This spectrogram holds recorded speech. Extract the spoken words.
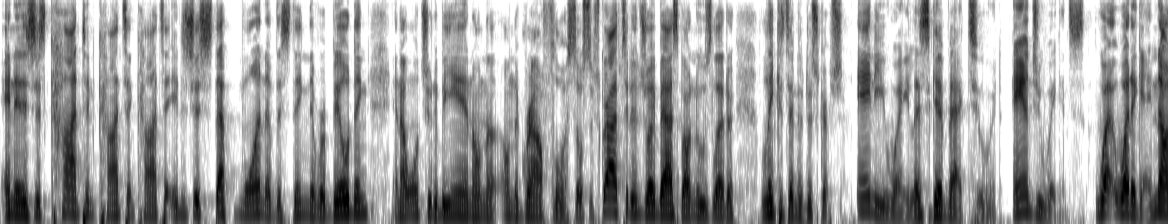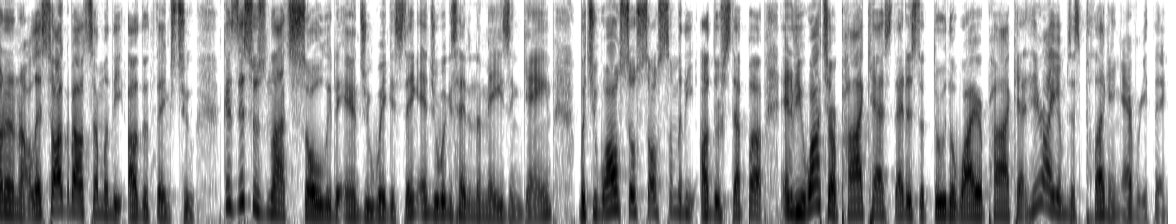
and it is just content, content, content. It is just step one of this thing that we're building, and I want you to be in on the on the ground floor. So subscribe to the Enjoy Basketball newsletter. Link is in the description. Anyway, let's get back to it. Andrew Wiggins. What what again? No, no, no. Let's talk about some of the other things too, because this was not solely the Andrew Wiggins thing. Andrew Wiggins had an amazing game, but you also saw some of the other step up. And if you watch our podcast, that is the Through the Wire podcast. Here I am just plugging everything.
